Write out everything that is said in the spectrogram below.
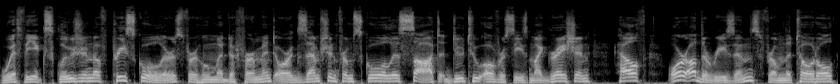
With the exclusion of preschoolers for whom a deferment or exemption from school is sought due to overseas migration, health, or other reasons from the total,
